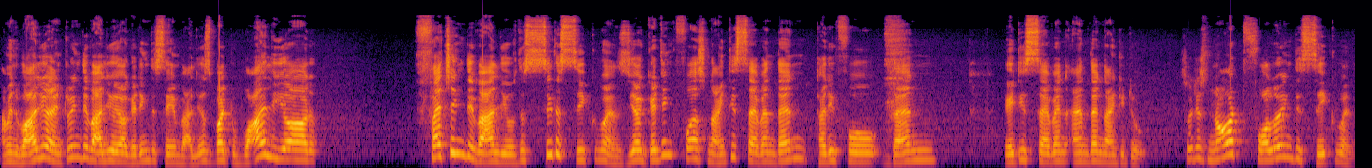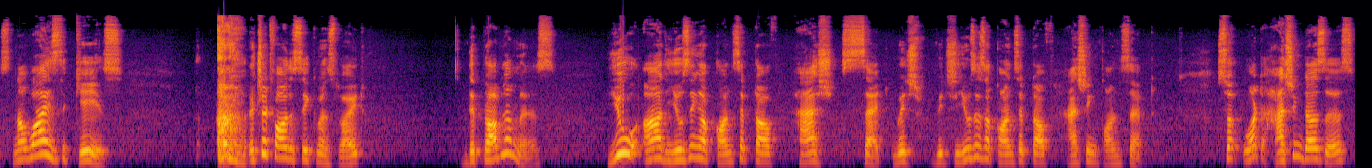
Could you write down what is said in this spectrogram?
I mean, while you're entering the value, you're getting the same values, but while you're fetching the values, this, see the sequence, you're getting first 97, then 34, then 87, and then 92. So it is not following the sequence. Now why is the case? it should follow the sequence, right? The problem is, you are using a concept of hash set, which, which uses a concept of hashing concept. So what hashing does is,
